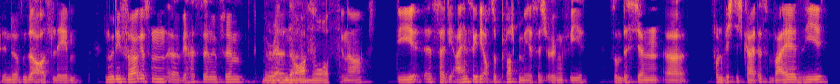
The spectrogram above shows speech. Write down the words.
Den dürfen sie ausleben. Nur die Ferguson, äh, wie heißt der in dem Film? Miranda äh, North. North. Genau. die ist halt die einzige, die auch so plotmäßig irgendwie so ein bisschen äh, von Wichtigkeit ist, weil sie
